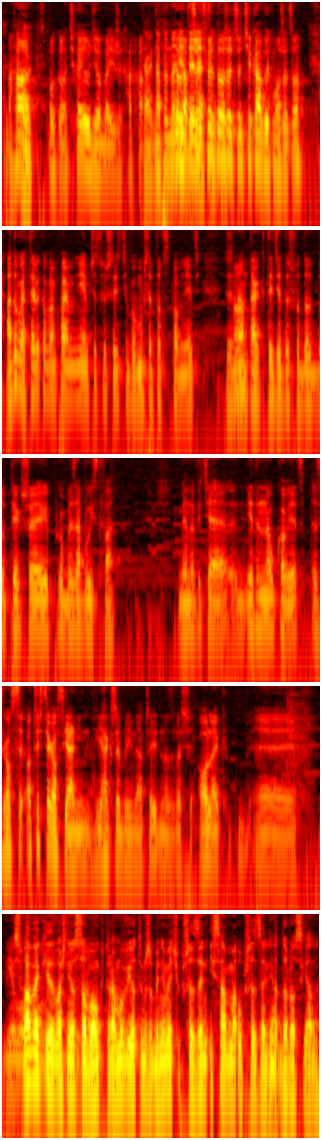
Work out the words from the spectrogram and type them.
Serio? Aha, tak. spoko. Ciekawie ludzie obejrzy, haha. Tak, na pewno Dobra, nie tyle. przejdźmy do ten. rzeczy ciekawych może, co? A dobra, tylko wam powiem, nie wiem czy słyszeliście, bo muszę to wspomnieć, że na A? Antarktydzie doszło do, do pierwszej próby zabójstwa. Mianowicie jeden naukowiec, z Rosy, oczywiście Rosjanin, no jak żeby inaczej, nazywa się Oleg e, Białogu- Sławek jest właśnie osobą, która mówi o tym, żeby nie mieć uprzedzeń i sam ma uprzedzenia do Rosjan.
